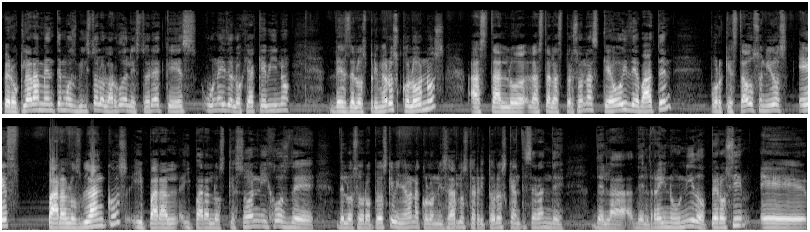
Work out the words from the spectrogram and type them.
pero claramente hemos visto a lo largo de la historia que es una ideología que vino desde los primeros colonos hasta, hasta las personas que hoy debaten, porque Estados Unidos es para los blancos y para, y para los que son hijos de, los europeos que vinieron a colonizar los territorios que antes eran de, la, del Reino Unido. Pero sí, eh,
